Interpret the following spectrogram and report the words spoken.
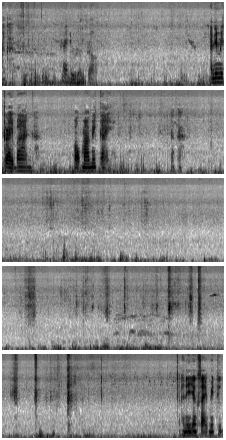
นะคะ ให้ดูรอบๆอันนี้ไม่ไกลบ้านค่ะ ออกมาไม่ไกลนะคะ อันนี้ยังใส่ไม่ถึง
